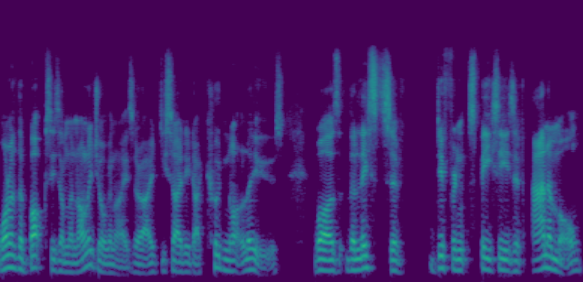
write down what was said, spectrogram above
one of the boxes on the knowledge organizer I decided I could not lose was the lists of different species of animal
